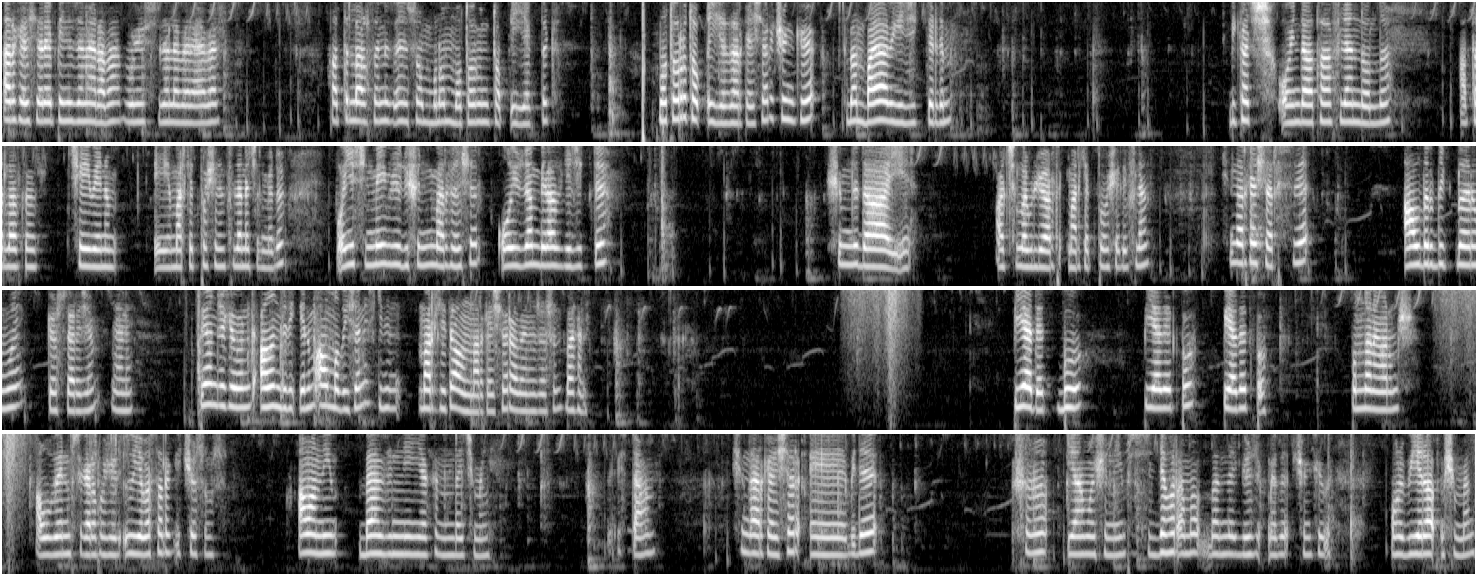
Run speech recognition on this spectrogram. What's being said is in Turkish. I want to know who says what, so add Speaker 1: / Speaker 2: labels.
Speaker 1: Arkadaşlar hepinize merhaba. Bugün sizlerle beraber hatırlarsanız en son bunun motorunu toplayacaktık. Motoru toplayacağız arkadaşlar. Çünkü ben bayağı bir geciktirdim. Birkaç oyunda hata filan da oldu. Hatırlarsanız şey benim e, market poşetim filan açılmıyordu. Oyunu silmeyi bile düşündüm arkadaşlar. O yüzden biraz gecikti. Şimdi daha iyi açılabiliyor artık market poşeti falan. Şimdi arkadaşlar size aldırdıklarımı göstereceğim. Yani bir önceki bölümde alın dediklerimi almadıysanız gidin markete alın arkadaşlar haberiniz olsun. Bakın. Bir adet bu. Bir adet bu. Bir adet bu. Bunda ne varmış? Aa, bu benim sigara poşeti. I'ya basarak içiyorsunuz. Aman diyeyim benzinliğin yakınında içmeyin. İstemem. Şimdi arkadaşlar eee, bir de şunu yanıma ışınlayayım. Sizde var ama bende gözükmedi. Çünkü onu bir yere atmışım ben.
